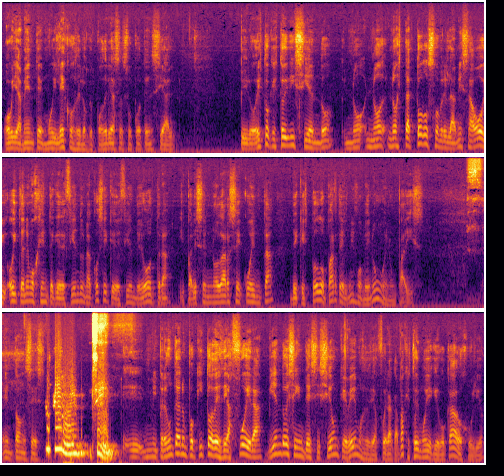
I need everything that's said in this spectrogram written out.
obviamente muy lejos de lo que podría ser su potencial. Pero esto que estoy diciendo no, no, no, está todo sobre la mesa hoy. Hoy tenemos gente que defiende una cosa y que defiende otra y parecen no darse cuenta de que es todo parte del mismo menú en un país. Entonces, sí. Eh, mi pregunta era un poquito desde afuera, viendo esa indecisión que vemos desde afuera, capaz que estoy muy equivocado, Julio,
